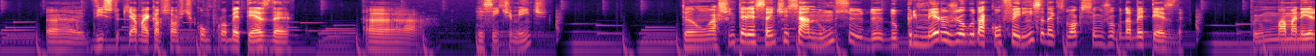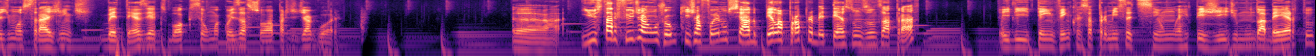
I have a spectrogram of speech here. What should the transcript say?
Uh, visto que a Microsoft comprou Bethesda uh, recentemente. Então, achei interessante esse anúncio do, do, primeiro jogo da conferência da Xbox ser um jogo da Bethesda. Foi uma maneira de mostrar, gente, Bethesda e Xbox são uma coisa só a partir de agora. Uh, e o Starfield é um jogo que já foi anunciado pela própria Bethesda uns anos atrás. Ele tem, vem com essa premissa de ser um RPG de mundo aberto,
